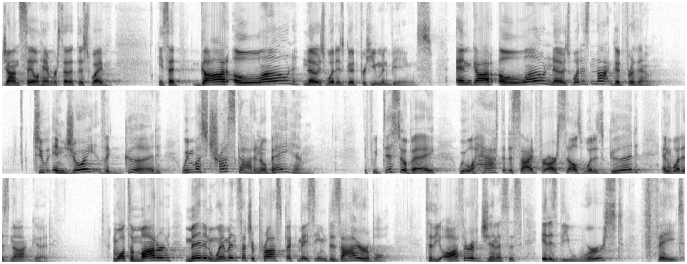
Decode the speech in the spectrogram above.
John Sailhamer said it this way He said, God alone knows what is good for human beings, and God alone knows what is not good for them. To enjoy the good, we must trust God and obey Him. If we disobey, we will have to decide for ourselves what is good and what is not good. And while to modern men and women such a prospect may seem desirable, to the author of Genesis, it is the worst fate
